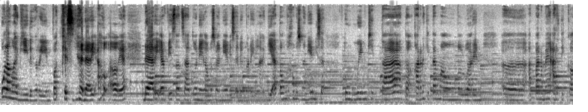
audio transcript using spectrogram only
ulang lagi dengerin podcastnya dari awal ya. Dari episode 1 nih kampus mania bisa dengerin lagi. Atau enggak kampus mania bisa tungguin kita atau karena kita mau ngeluarin uh, apa namanya artikel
